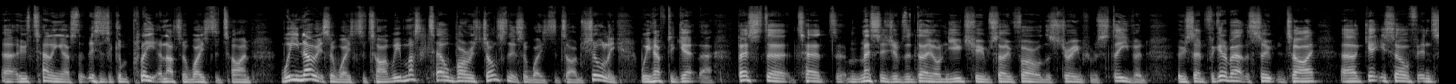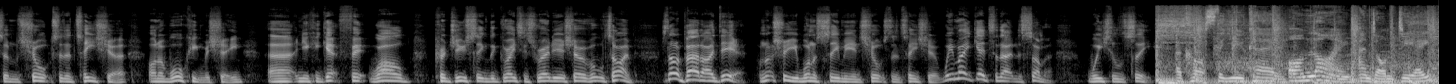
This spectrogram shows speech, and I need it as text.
uh, who's telling us that this is a complete and utter waste of time. We know it's a waste of time. We must tell Boris Johnson it's a waste of time. Surely we have to get that. Best uh, t- t- message of the day on YouTube so far on the stream from Stephen, who said, forget about the suit and tie, uh, get yourself in some shorts and a t shirt on a walking machine, uh, and you can get fit while producing the greatest radio show of all time. It's not a bad idea. I'm not sure you want to see me in shorts and a t-shirt. We may get to that in the summer. We shall see. Across the UK, online and on DAB,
